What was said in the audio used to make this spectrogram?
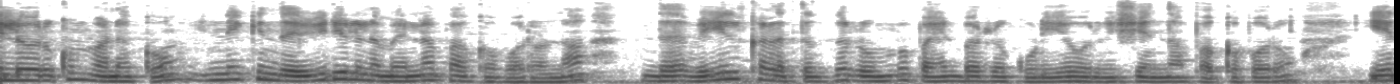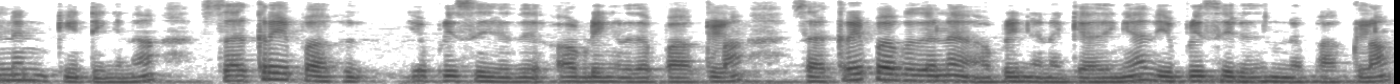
எல்லோருக்கும் வணக்கம். இன்றைக்கி இந்த வீடியோவில் நம்ம என்ன பார்க்க போகிறோம்னா இந்த வெயில் காலத்துக்கு ரொம்ப பயன்படக்கூடிய ஒரு விஷயந்தான் பார்க்க போகிறோம் என்னன்னு கேட்டிங்கன்னா சர்க்கரை பாகு எப்படி செய்கிறது அப்படிங்கிறத பார்க்கலாம். சர்க்கரை பாகு தானே அப்படின்னு நினைக்காதீங்க. அது எப்படி செய்கிறதுன்னு பார்க்கலாம்.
